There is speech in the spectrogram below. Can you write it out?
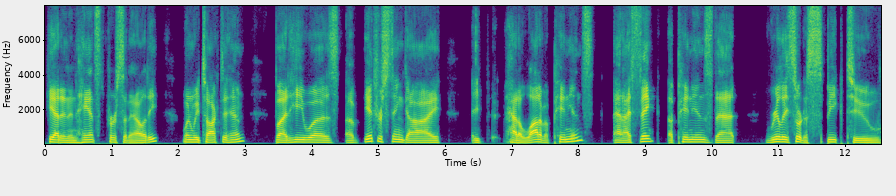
He had an enhanced personality when we talked to him, but he was an interesting guy. He had a lot of opinions, and I think opinions that really sort of speak to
